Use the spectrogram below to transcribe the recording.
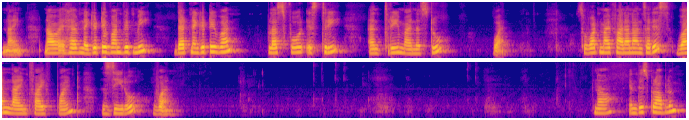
9. Now I have negative 1 with me. That negative 1 plus 4 is 3 and 3 minus 2, 1. So what my final answer is 195.01. Now in this problem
